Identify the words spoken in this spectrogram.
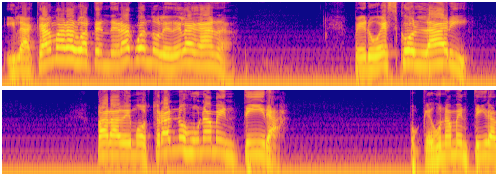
Y la Cámara lo atenderá cuando le dé la gana. Pero es con Larry. Para demostrarnos una mentira porque es una mentira.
